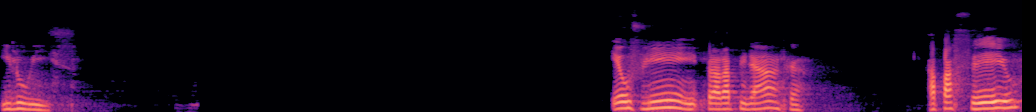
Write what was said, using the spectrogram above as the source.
e Luiz. Eu vim para Arapiraca a passeio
